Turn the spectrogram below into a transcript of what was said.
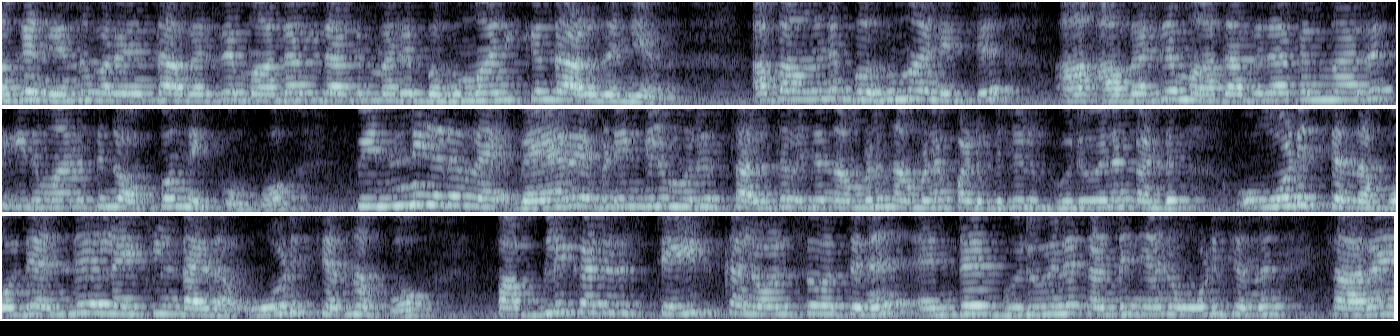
മകൻ എന്ന് പറയുന്നത് അവരുടെ മാതാപിതാക്കന്മാരെ ബഹുമാനിക്കേണ്ട ആൾ തന്നെയാണ്. അപ്പൊ അങ്ങനെ ബഹുമാനിച്ച് അവരുടെ മാതാപിതാക്കന്മാരുടെ തീരുമാനത്തിന്റെ ഒപ്പം നിൽക്കുമ്പോൾ പിന്നീട് വേറെ എവിടെയെങ്കിലും ഒരു സ്ഥലത്ത് വെച്ച് നമ്മൾ നമ്മളെ പഠിപ്പിച്ച ഒരു ഗുരുവിനെ കണ്ട് ഓടിച്ചെന്നപ്പോ ഇത് എന്റെ ലൈഫിൽ ഉണ്ടായതാ ഓടിച്ചെന്നപ്പോ പബ്ലിക് ആയിട്ട് ഒരു സ്റ്റേറ്റ് കലോത്സവത്തിന് എന്റെ ഗുരുവിനെ കണ്ട് ഞാൻ ഓടിച്ചെന്ന് സാറേ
